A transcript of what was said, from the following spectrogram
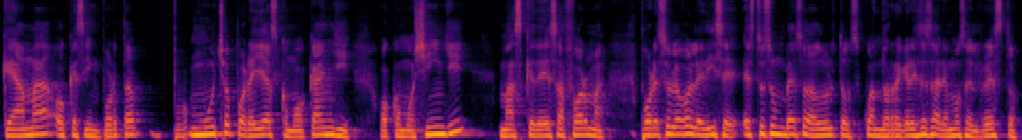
que ama o que se importa mucho por ellas como Kanji o como Shinji más que de esa forma. Por eso luego le dice, esto es un beso de adultos, cuando regreses haremos el resto.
